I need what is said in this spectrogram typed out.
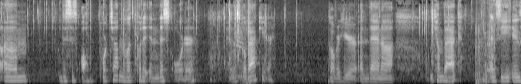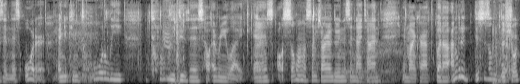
um, this is all the pork chop. Now let's put it in this order. And let's go back here. Go over here, and then, uh, we come back and see is in this order. And you can totally, totally do this however you like. And it's so awesome. Sorry I'm doing this at nighttime in Minecraft. But uh, I'm gonna, this is a, the short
